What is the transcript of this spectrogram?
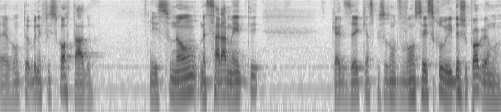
é, vão ter o benefício cortado. Isso não necessariamente quer dizer que as pessoas vão ser excluídas do programa,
